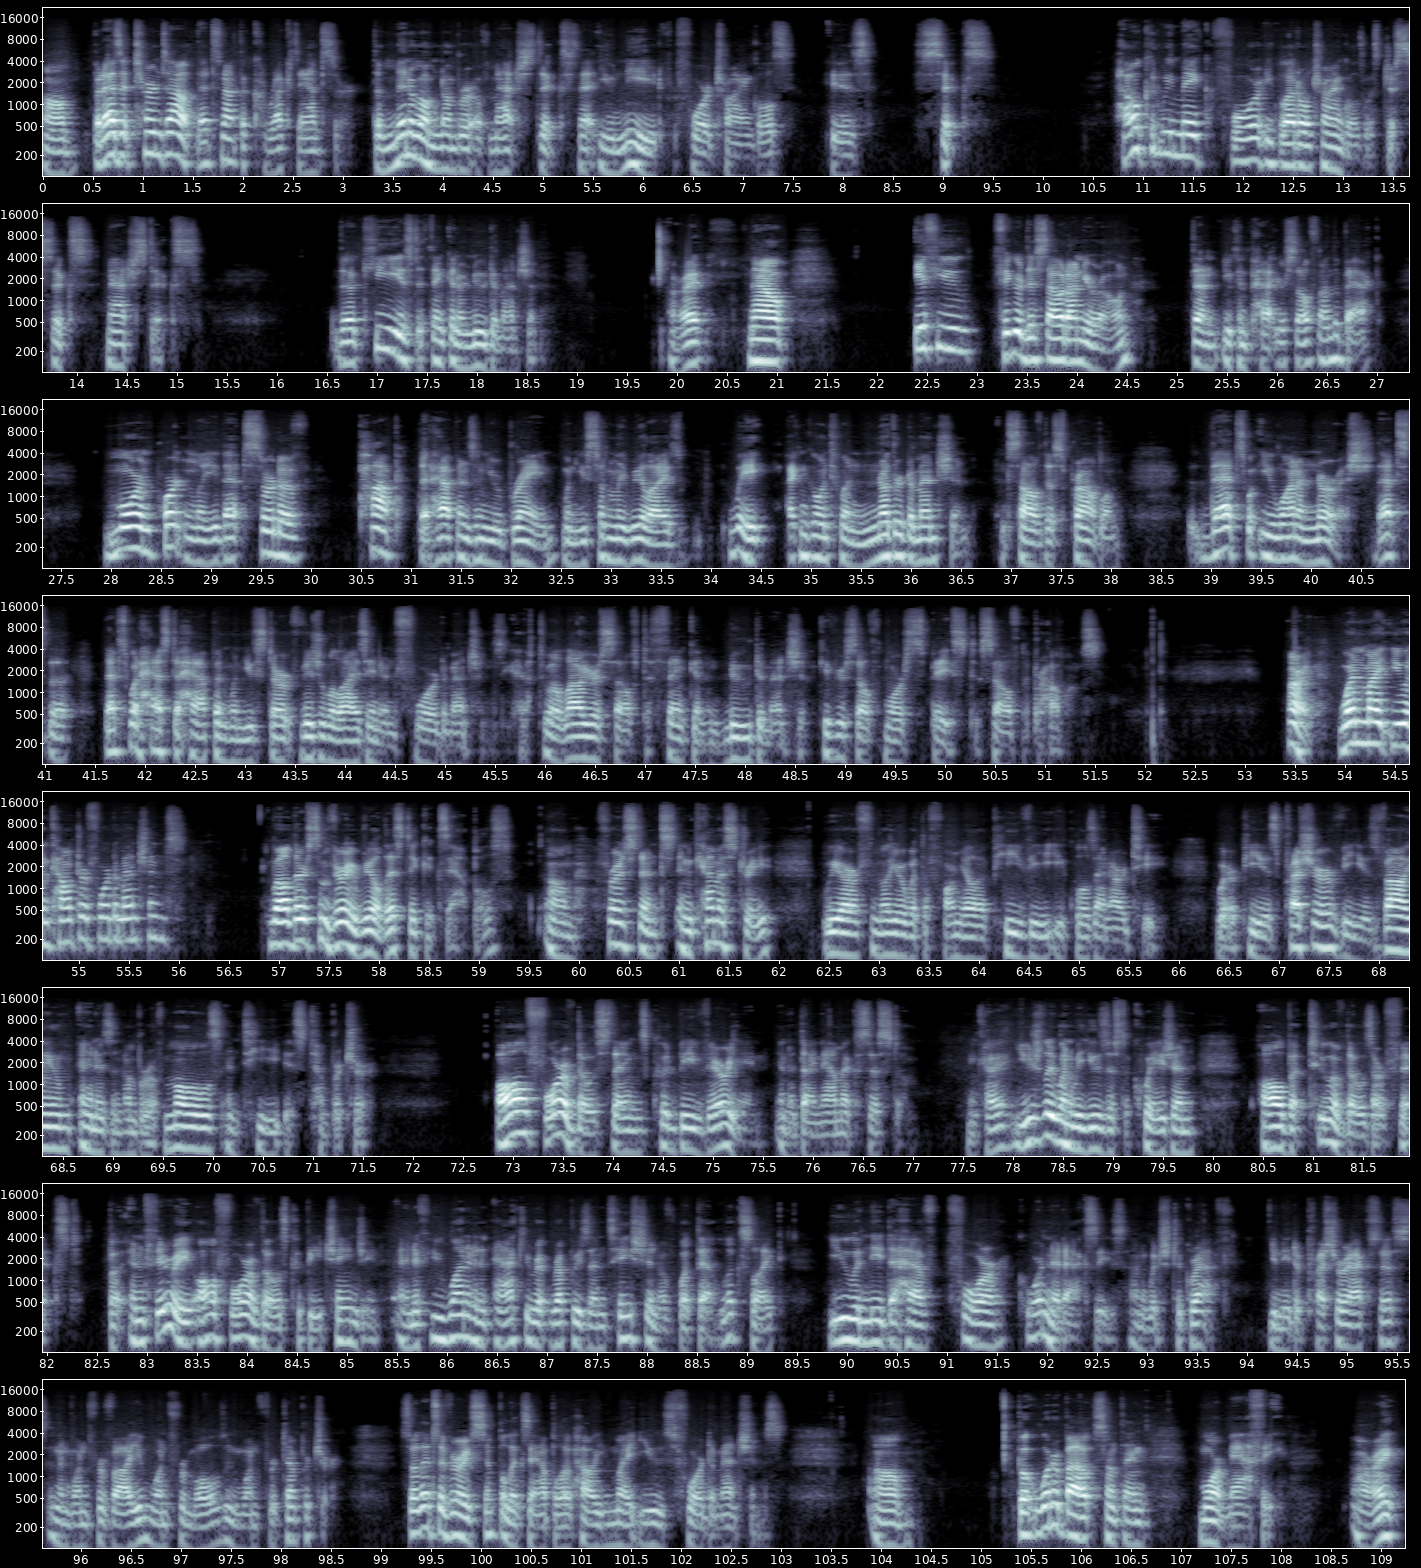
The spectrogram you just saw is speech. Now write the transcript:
Um, but as it turns out, that's not the correct answer. The minimum number of matchsticks that you need for four triangles is 6. How could we make four equilateral triangles with just six matchsticks? The key is to think in a new dimension. All right. Now, if you figured this out on your own, then you can pat yourself on the back. More importantly, that sort of pop that happens in your brain when you suddenly realize, wait, I can go into another dimension and solve this problem. That's what you want to nourish. That's the that's what has to happen when you start visualizing in four dimensions. You have to allow yourself to think in a new dimension. Give yourself more space to solve the problems. All right, when might you encounter four dimensions? Well, there's some very realistic examples. Um, for instance, in chemistry, we are familiar with the formula PV equals nRT where P is pressure, V is volume, N is the number of moles, and T is temperature. All four of those things could be varying in a dynamic system. Okay, usually when we use this equation, all but two of those are fixed. But in theory, all four of those could be changing. And if you wanted an accurate representation of what that looks like, you would need to have four coordinate axes on which to graph. You need a pressure axis, and then one for volume, one for moles, and one for temperature. So that's a very simple example of how you might use four dimensions. Um, but what about something more mathy? All right.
